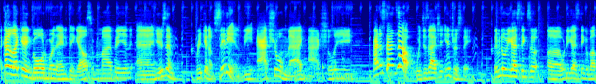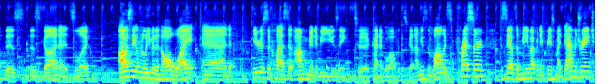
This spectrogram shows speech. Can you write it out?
I kind of like it in gold more than anything else, in my opinion. And here's in freaking Obsidian. The actual mag actually kind of stands out, which is actually interesting. Let me know what you guys think. So, uh, what do you guys think about this this gun and its look? Obviously, I'm gonna leave it in all white, and here is the class that I'm gonna be using to kind of go off with this gun. I'm using the Monolith Suppressor to stay off the minimap and increase my damage range.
